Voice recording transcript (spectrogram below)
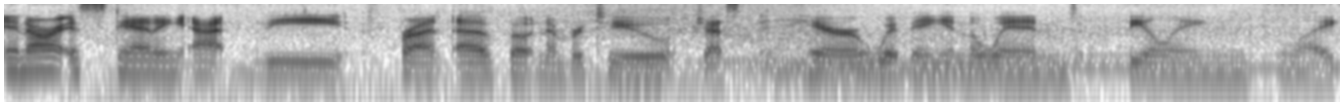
Inara is standing at the front of boat number two, just hair whipping in the wind, feeling like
